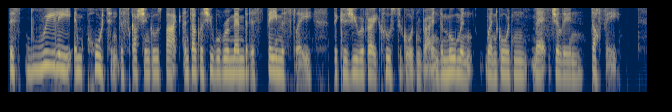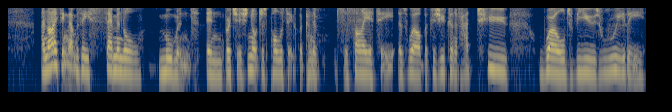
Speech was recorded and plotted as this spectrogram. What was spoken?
this really important discussion goes back, and Douglas, you will remember this famously because you were very close to Gordon Brown. The moment when Gordon met Gillian Duffy, and I think that was a seminal moment in British, not just politics, but kind of society as well, because you kind of had two world views really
